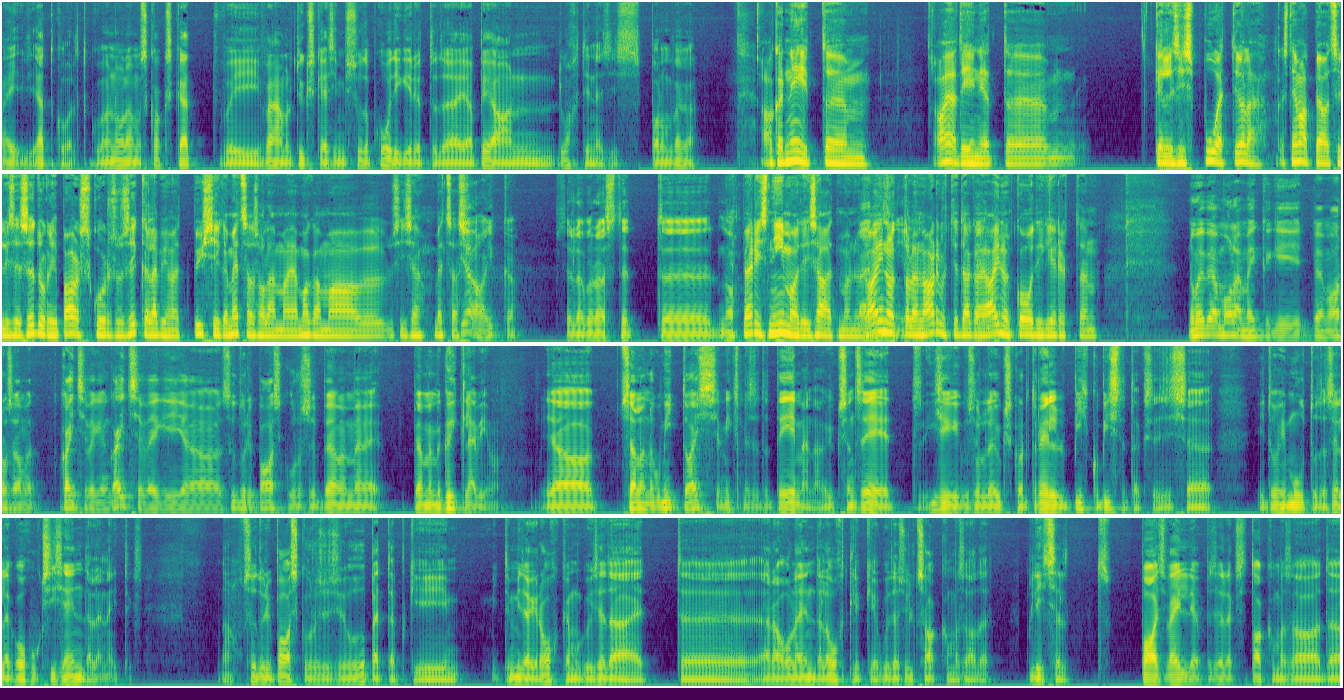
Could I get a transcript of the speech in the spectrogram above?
jätkuvalt, kui on olemas kaks kätt või vähemalt üks käsi, mis suudab koodi kirjutada ja pea on lahtine, siis palun väga. aga need ähm, ajateenijad ähm, kellel siis puuet ei ole, kas nemad peavad sellise sõduri baaskursuse ikka läbima, et püssiga metsas olema ja magama äh, siis jah, metsas? jaa, ikka, sellepärast et äh, noh päris niimoodi ei saa, et ma nüüd ainult nii, olen arvuti taga ja ainult koodi kirjutan no me peame olema ikkagi, peame aru saama, et Kaitsevägi on Kaitsevägi ja sõduri baaskursuse peame me, peame me kõik läbima. ja seal on nagu mitu asja, miks me seda teeme, no üks on see, et isegi kui sulle ükskord relv pihku pistetakse, siis äh, ei tohi muutuda sellega ohuks iseendale näiteks. noh, sõduri baaskursus ju õpetabki mitte midagi rohkem kui seda, et äh, ära ole endale ohtlik ja kuidas üldse hakkama saada. lihtsalt baasväljaõppe selleks, et hakkama saada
